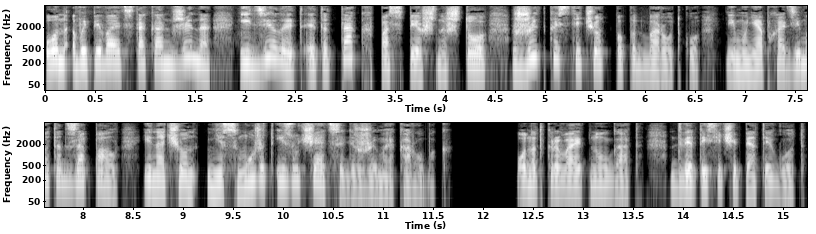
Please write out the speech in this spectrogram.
он выпивает стакан джина и делает это так поспешно, что жидкость течет по подбородку. Ему необходим этот запал, иначе он не сможет изучать содержимое коробок. Он открывает наугад. 2005 год.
